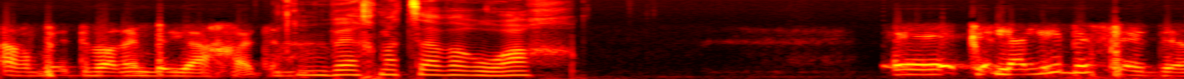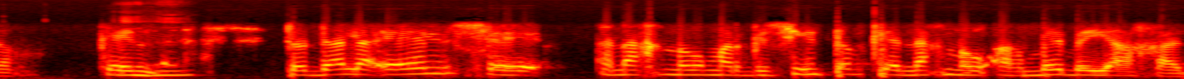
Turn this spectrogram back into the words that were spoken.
הרבה דברים ביחד. ואיך מצב הרוח? אה, כללי בסדר, כן. תודה לאל שאנחנו מרגישים טוב כי אנחנו הרבה ביחד.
